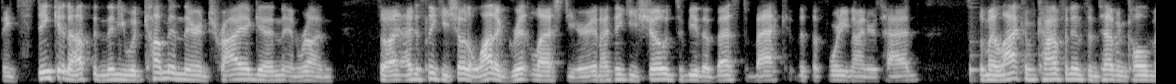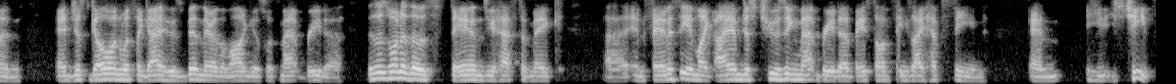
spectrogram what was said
They'd stink it up, and then he would come in there and try again and run. So I, I, just think he showed a lot of grit last year, and I think he showed to be the best back that the 49ers had. So my lack of confidence in Tevin Coleman and just going with the guy who's been there the longest with Matt Breida, this is one of those stands you have to make uh, in fantasy. And like I am just choosing Matt Breida based on things I have seen, and he, he's cheap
